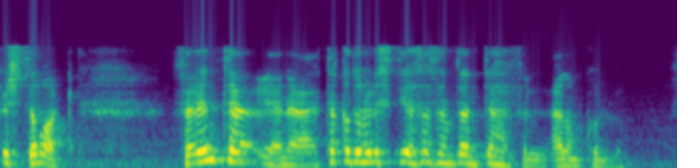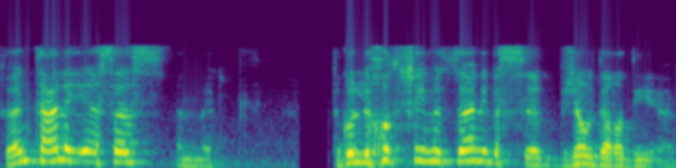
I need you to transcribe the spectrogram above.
باشتراك. فأنت يعني أعتقد أن ال HD أساسا انتهى في العالم كله. فأنت على أي أساس إنك تقول لي خذ شيء مجاني بس بجودة رديئة.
